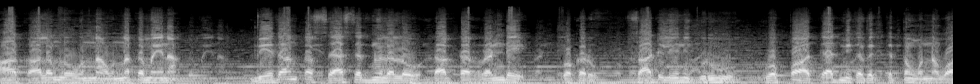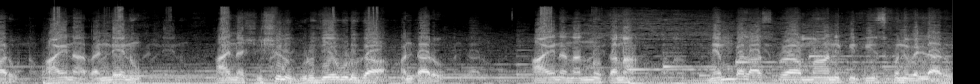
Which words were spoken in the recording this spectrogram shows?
ఆ కాలంలో ఉన్న ఉన్నతమైన వేదాంత శాస్త్రజ్ఞులలో డాక్టర్ రండే ఒకరు. సాటిలేని గురువు గొప్ప ఆధ్యాత్మిక వ్యక్తిత్వం ఉన్నవారు. ఆయన రండేను ఆయన శిష్యులు గురుదేవుడుగా అంటారు. ఆయన నన్ను తన నెంబల్ ఆశ్రమానికి తీసుకుని వెళ్ళారు.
